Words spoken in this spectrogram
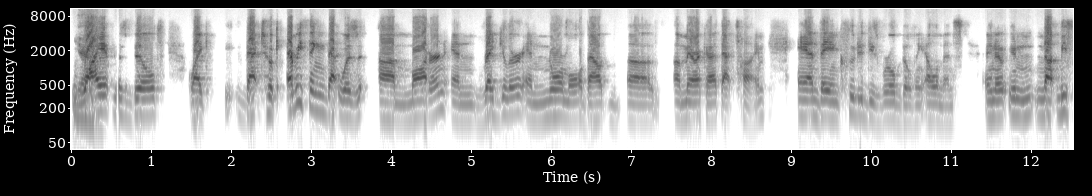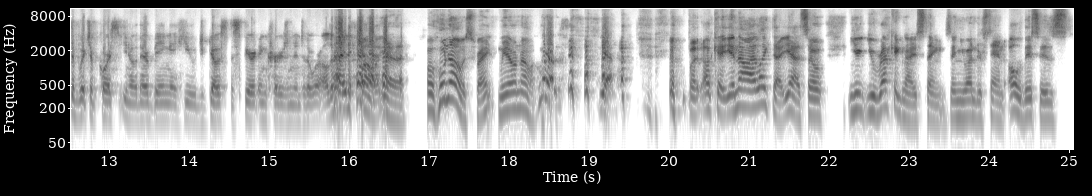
yeah. why it was built. Like that took everything that was um, modern and regular and normal about uh, America at that time, and they included these world building elements you know, not least of which, of course, you know, there being a huge ghost the spirit incursion into the world, right? oh yeah, well, who knows, right? We don't know. Who knows? Yeah. but okay, you know, I like that. Yeah. So you you recognize things and you understand. Oh, this is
